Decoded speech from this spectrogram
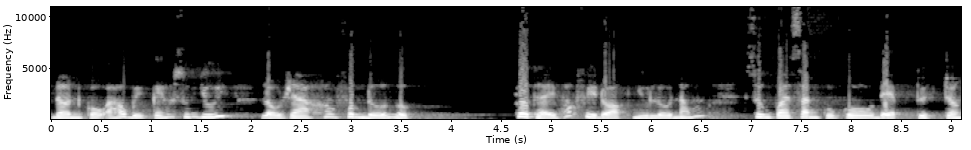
nên cổ áo bị kéo xuống dưới, lộ ra hơn phân nửa ngực. Cơ thể hoắc phi đoạt như lửa nóng, xương vai xanh của cô đẹp tuyệt trần.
